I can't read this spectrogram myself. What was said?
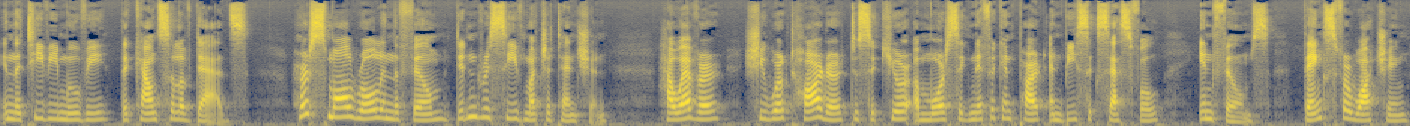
in the TV movie The Council of Dads. Her small role in the film didn't receive much attention. However, she worked harder to secure a more significant part and be successful in films. Thanks for watching.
